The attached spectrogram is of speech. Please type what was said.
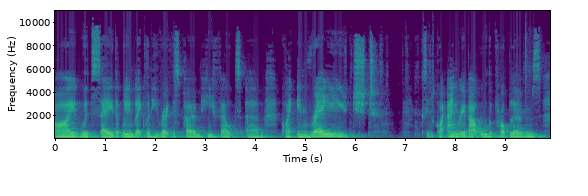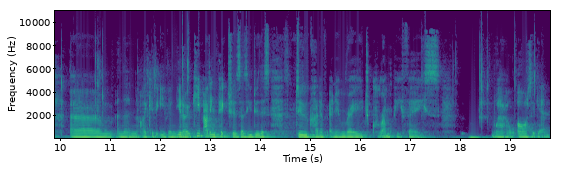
I would say that William Blake, when he wrote this poem, he felt um, quite enraged because he was quite angry about all the problems. Um, and then I could even, you know, keep adding pictures as you do this do kind of an enraged, grumpy face. Wow, art again.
